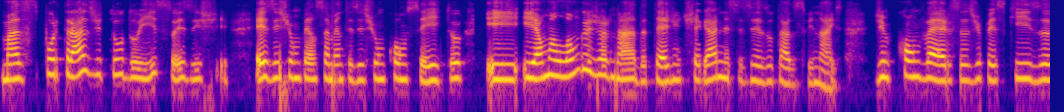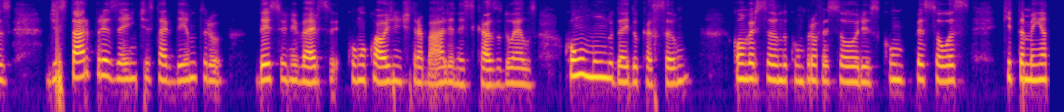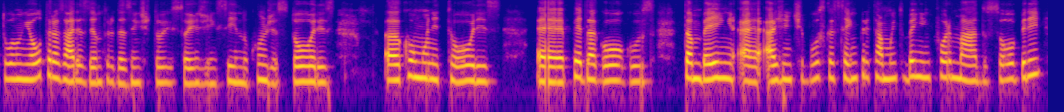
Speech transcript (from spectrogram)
mas por trás de tudo isso existe, existe um pensamento, existe um conceito, e, e é uma longa jornada até a gente chegar nesses resultados finais, de conversas, de pesquisas, de estar presente, estar dentro desse universo com o qual a gente trabalha, nesse caso do Elos, com o mundo da educação, conversando com professores, com pessoas que também atuam em outras áreas dentro das instituições de ensino, com gestores, uh, com monitores, é, pedagogos. Também é, a gente busca sempre estar muito bem informado sobre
